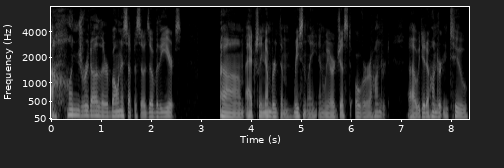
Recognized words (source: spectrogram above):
a hundred other bonus episodes over the years. Um, I actually numbered them recently, and we are just over a hundred. Uh, we did 102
